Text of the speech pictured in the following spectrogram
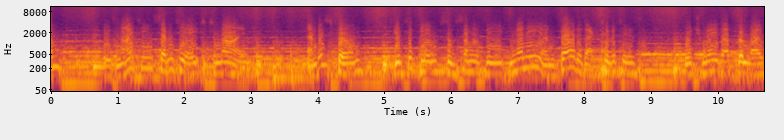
is 1978 to 9, and this film gives a glimpse of some of the many and varied activities which made up the life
